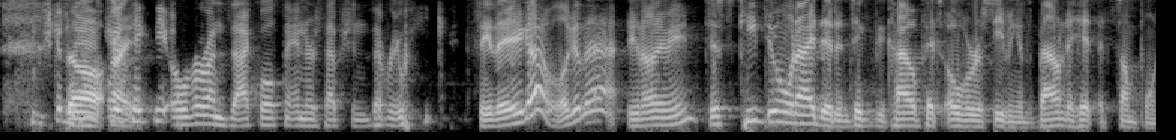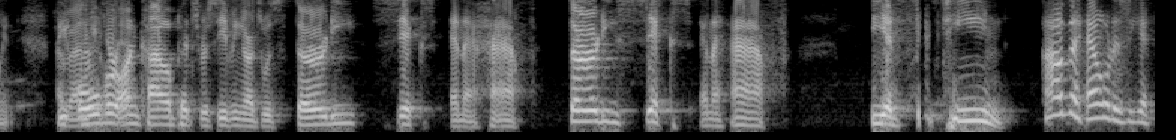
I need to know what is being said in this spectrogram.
I'm just gonna, So, gonna alright. take the over on Zach Wilson interceptions every week. See, there you go. Look at that. You know what I mean? Just keep doing what I did and take the Kyle Pitts over receiving. It's bound to hit at some point. The Eventually. over on Kyle Pitts receiving yards was 36 and a half. 36 and a half. He had 15. How the hell does he get?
